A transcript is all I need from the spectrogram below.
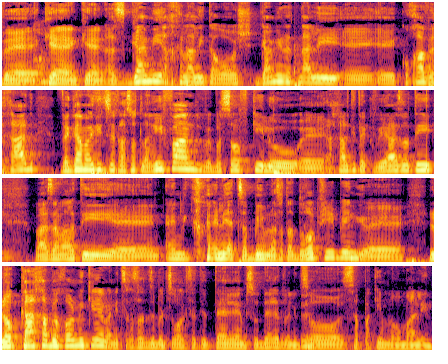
וכן, כן, אז גם היא אכלה לי את הראש, גם היא נתנה לי אה, אה, כוכב אחד, וגם הייתי צריך לעשות לה refund, ובסוף כאילו אה, אכלתי את הבעיטה הזאתי, ואז אמרתי, אה, אין, אין, לי, אין לי עצבים לעשות את ה dropshipping, אה, לא ככה בכל מקרה, ואני צריך לעשות את זה בצורה קצת יותר אה, מסודרת ולמצוא ספקים נורמליים.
